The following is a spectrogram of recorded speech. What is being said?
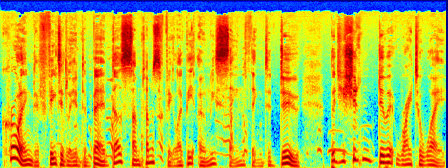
crawling defeatedly into bed does sometimes feel like the only sane thing to do, but you shouldn't do it right away.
